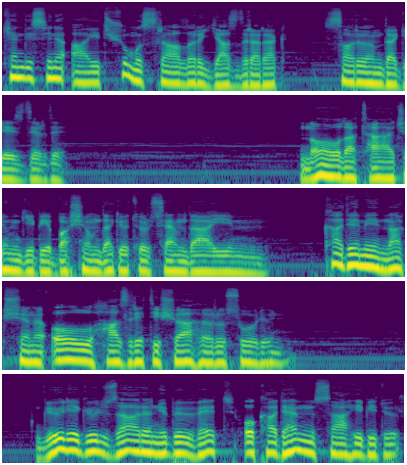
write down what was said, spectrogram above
kendisine ait şu mısraları yazdırarak sarığında gezdirdi. Ne ola tacım gibi başımda götürsem daim, kademi nakşını ol Hazreti Şah-ı Resulün. Güle gülzar-ı nübüvvet o kadem sahibidir.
